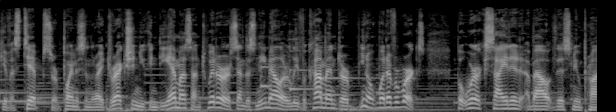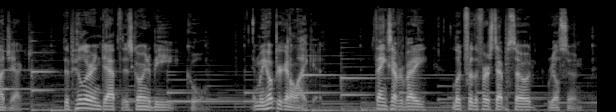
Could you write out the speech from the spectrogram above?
give us tips, or point us in the right direction. You can DM us on Twitter or send us an email or leave a comment or, you know, whatever works. But we're excited about this new project. The Pillar in Depth is going to be cool. And we hope you're going to like it. Thanks, everybody. Look for the first episode real soon.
